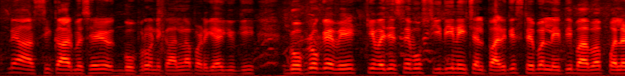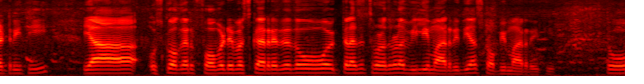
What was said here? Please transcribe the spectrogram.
अपने आरसी कार में से गोप्रो निकालना पड़ गया क्योंकि गोप्रो के वेट की वजह से वो सीधी नहीं चल पा रही थी स्टेबल नहीं थी बार बार पलट रही थी या उसको अगर फॉरवर्ड रिवर्स कर रहे थे तो वो एक तरह से थोड़ा थोड़ा व्हीली मार रही थी या स्टॉपी मार रही थी। तो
